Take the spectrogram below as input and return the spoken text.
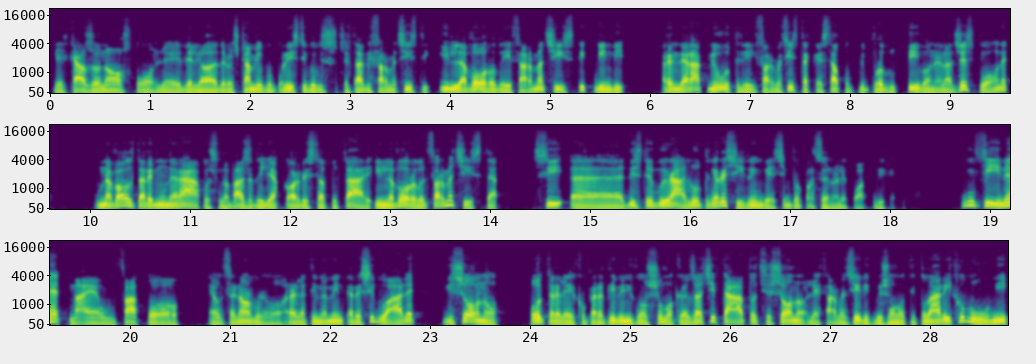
nel caso nostro le, dello, dello scambio populistico di società di farmacisti, il lavoro dei farmacisti, quindi renderà più utile il farmacista che è stato più produttivo nella gestione, una volta remunerato sulla base degli accordi statutari il lavoro del farmacista, si eh, distribuirà l'utile residuo invece in proporzione alle quote di capitale. Infine, ma è un fatto, è un fenomeno relativamente residuale, vi sono oltre alle cooperative di consumo che ho già citato, ci sono le farmacie di cui sono titolari i comuni,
